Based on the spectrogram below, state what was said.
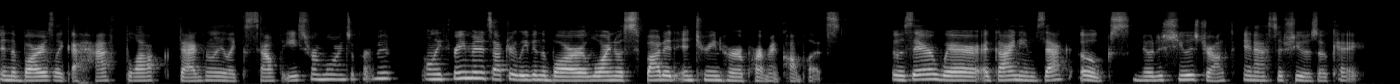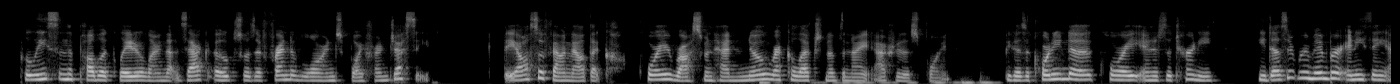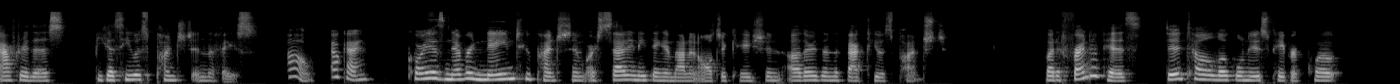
and the bar is like a half block diagonally, like southeast from Lauren's apartment. Only three minutes after leaving the bar, Lauren was spotted entering her apartment complex. It was there where a guy named Zach Oakes noticed she was drunk and asked if she was okay. Police and the public later learned that Zach Oakes was a friend of Lauren's boyfriend, Jesse. They also found out that Corey Rossman had no recollection of the night after this point, because according to Corey and his attorney, he doesn't remember anything after this because he was punched in the face. Oh, okay. Corey has never named who punched him or said anything about an altercation other than the fact he was punched. But a friend of his did tell a local newspaper, quote,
